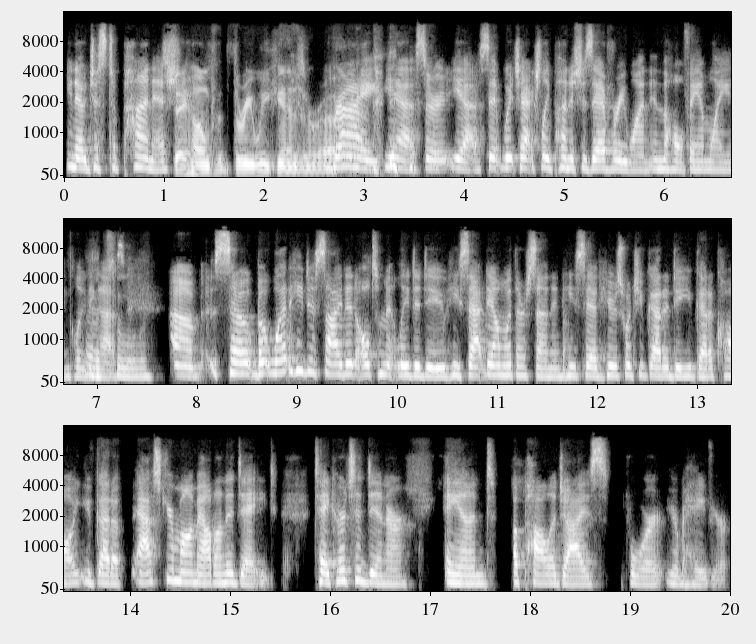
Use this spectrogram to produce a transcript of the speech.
you know just to punish. Stay home for three weekends in a row right yes or yes it, which actually punishes everyone in the whole family including Absolutely. us um, so but what he decided ultimately to do he sat down with our son and he said here's what you've got to do. You've got to call you've got to ask your mom out on a date take her to dinner and apologize for your behavior.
